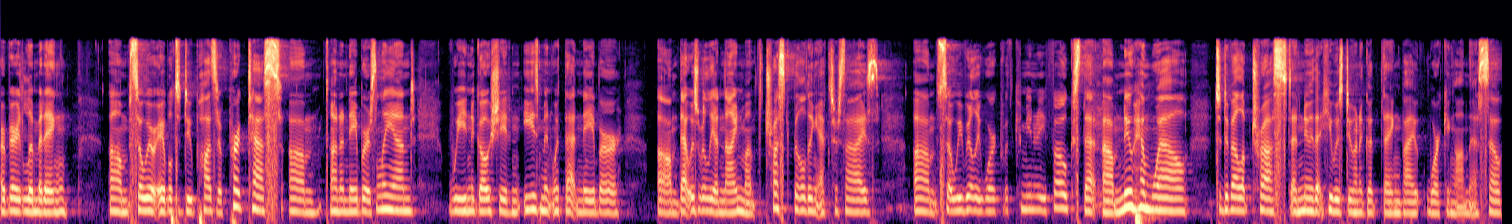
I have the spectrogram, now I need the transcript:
are very limiting. Um, so we were able to do positive perk tests um, on a neighbor's land. We negotiated an easement with that neighbor. Um, that was really a nine-month trust building exercise. Um, so we really worked with community folks that um, knew him well to develop trust and knew that he was doing a good thing by working on this. So,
